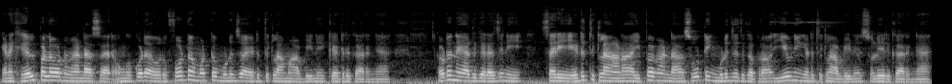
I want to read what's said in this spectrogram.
எனக்கு ஹெல்ப் எல்லாம் ஒன்றும் வேண்டாம் சார். உங்கள் கூட ஒரு ஃபோட்டோ மட்டும் முடிஞ்சால் எடுத்துக்கலாமா? அப்படின்னு கேட்டிருக்காருங்க. உடனே அதுக்கு ரஜினி சரி எடுத்துக்கலாம். ஆனால் இப்போ வேண்டாம். ஷூட்டிங் முடிஞ்சதுக்கப்புறம் ஈவினிங் எடுத்துக்கலாம் அப்படின்னு சொல்லியிருக்காருங்க.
